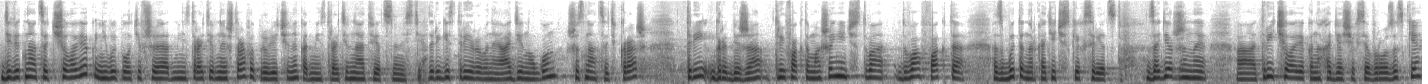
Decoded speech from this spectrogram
19 человек, не выплатившие административные штрафы, привлечены к административной ответственности. Зарегистрированы один угон, 16 краж, три грабежа, три факта мошенничества, два факта сбыта наркотических средств. Задержаны а, три человека, находящихся в розыске,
